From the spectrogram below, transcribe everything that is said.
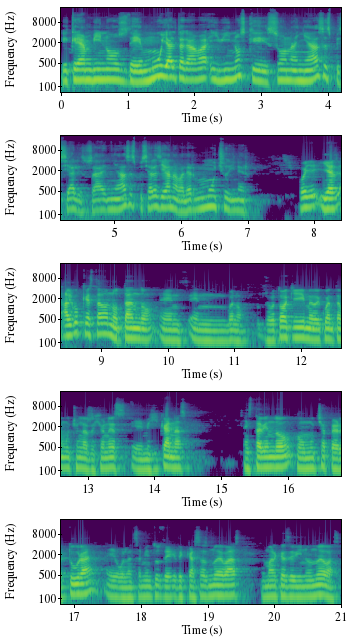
que crean vinos de muy alta gama y vinos que son añadas especiales. O sea, añadas especiales llegan a valer mucho dinero. Oye, y algo que he estado notando en, bueno, sobre todo aquí me doy cuenta mucho en las regiones eh, mexicanas, está habiendo como mucha apertura eh, o lanzamientos de, de, casas nuevas, de marcas de vino nuevas.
